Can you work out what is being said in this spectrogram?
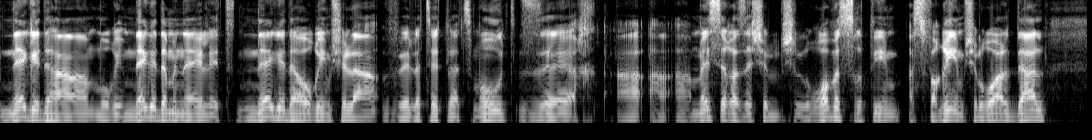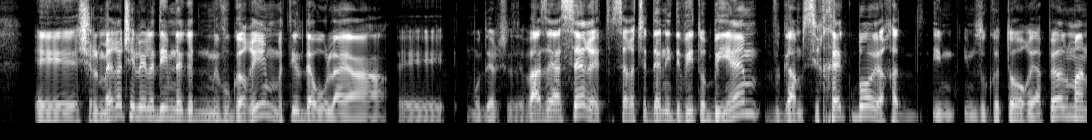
נגד המורים, נגד המנהלת, נגד ההורים שלה, ולצאת לעצמאות. זה המסר הזה של, של רוב הסרטים, הספרים של רועל דל. אה, של מרד של ילדים נגד מבוגרים, מטילדה הוא אולי המודל של זה. ואז היה סרט, סרט שדני דויטו ביים וגם שיחק בו יחד עם, עם זוגתו ריאה פרלמן.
